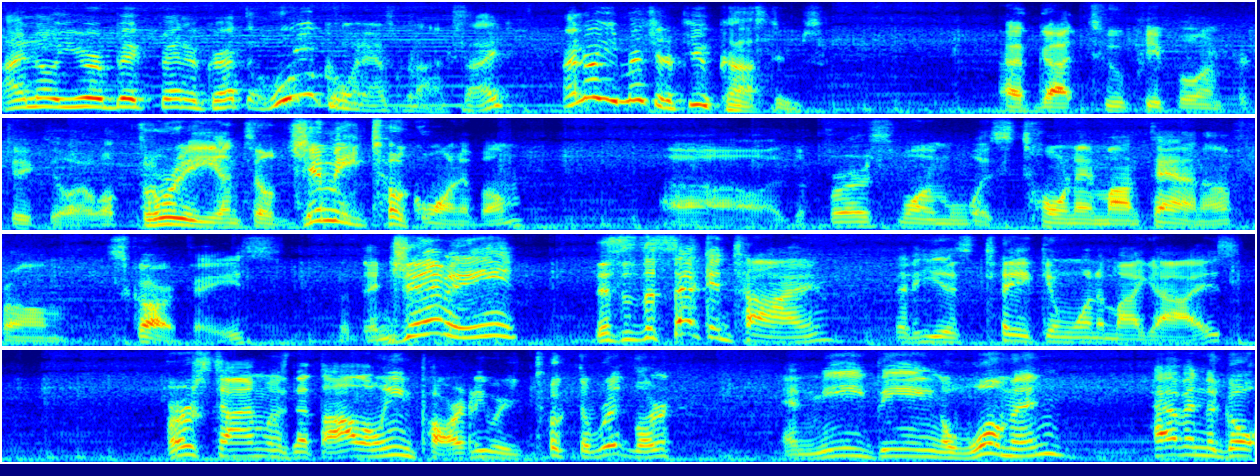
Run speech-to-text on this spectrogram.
I know you're a big fan of Greta. Who are you going as Monoxide? I know you mentioned a few costumes. I've got two people in particular. Well, three until Jimmy took one of them. Uh, the first one was Tony Montana from Scarface. But then Jimmy, this is the second time that he has taken one of my guys. First time was at the Halloween party where he took the Riddler, and me being a woman, having to go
